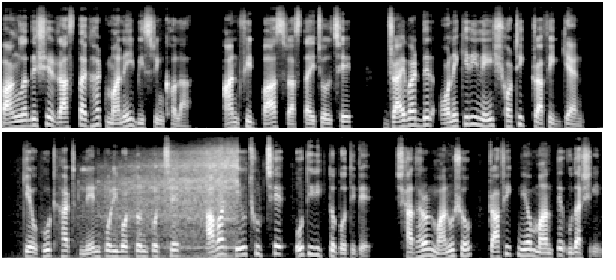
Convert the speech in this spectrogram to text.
বাংলাদেশের রাস্তাঘাট মানেই বিশৃঙ্খলা। আনফিট বাস রাস্তায় চলছে। ড্রাইভারদের অনেকেরই নেই সঠিক ট্রাফিক জ্ঞান। কেউ হুটহাট লেন পরিবর্তন করছে, আবার কেউ ছুটছে অতিরিক্ত গতিতে। সাধারণ মানুষও ট্রাফিক নিয়ম মানতে উদাসীন।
